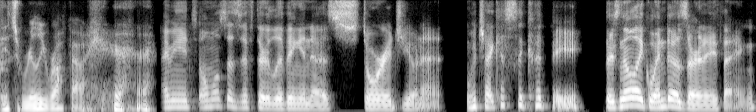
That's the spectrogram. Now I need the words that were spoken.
It's really rough out here. I mean, it's almost as if they're living in a storage unit, which I guess they could be. There's no like windows or anything.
